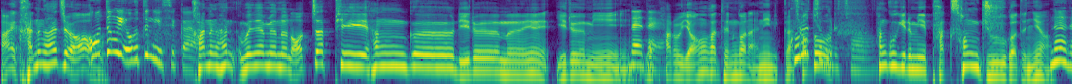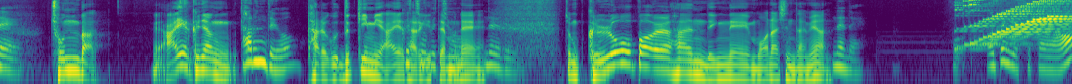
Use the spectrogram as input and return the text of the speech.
아니, 가능하죠. 어떤 게, 어떤 게 있을까요? 가능한, 왜냐면은 어차피 한글 이름의, 이름이. 뭐 바로 영어가 되는 건 아니니까. 그렇죠, 저도 그렇죠. 한국 이름이 박성규거든요. 네네. 존박. 아예 그냥 다른데요? 다르고 느낌이 아예 그쵸, 다르기 그쵸. 때문에 네네. 좀 글로벌한 닉네임 원하신다면 네네. 어, 어떤 게 있을까요?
